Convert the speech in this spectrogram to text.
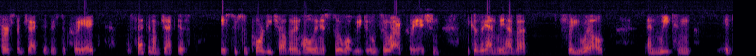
first objective is to create. The second objective is to support each other in holiness through what we do, through our creation, because again, we have a free will, and we can. It,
